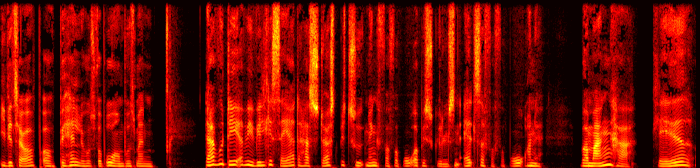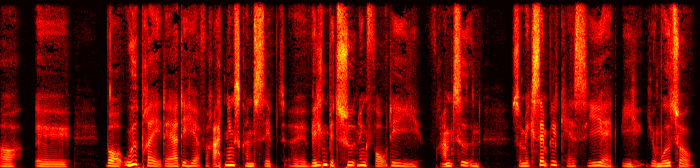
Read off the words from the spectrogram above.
I vil tage op og behandle hos forbrugerombudsmanden? Der vurderer vi, hvilke sager, der har størst betydning for forbrugerbeskyttelsen, altså for forbrugerne. Hvor mange har klaget, og øh, hvor udbredt er det her forretningskoncept? Øh, hvilken betydning får det i fremtiden? Som eksempel kan jeg sige, at vi jo modtog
